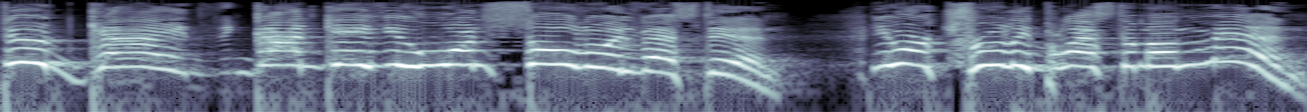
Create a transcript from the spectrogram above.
Dude, guy, God gave you one soul to invest in. You are truly blessed among men.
